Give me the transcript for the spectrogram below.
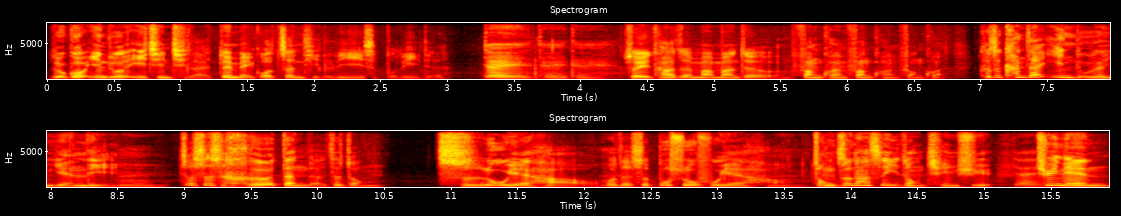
如果印度的疫情起来，对美国整体的利益是不利的。对对对，所以他在慢慢的放宽、放宽、放宽。可是看在印度人眼里，嗯，这是何等的这种耻辱也好，或者是不舒服也好，嗯，总之那是一种情绪。对，去年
